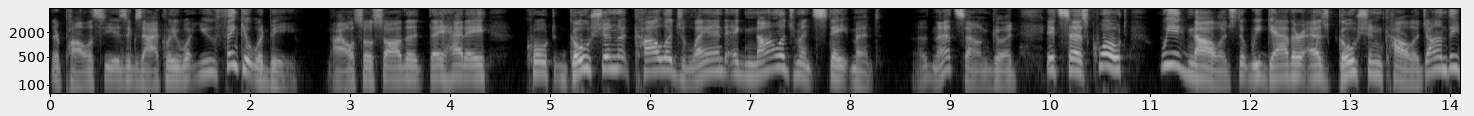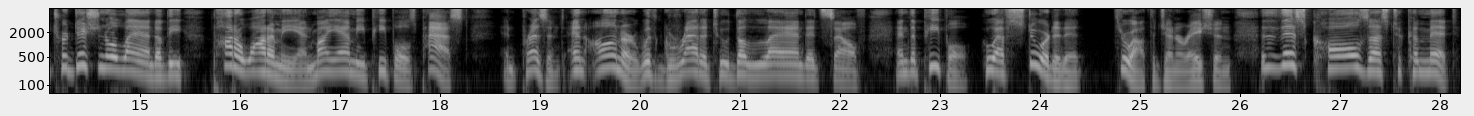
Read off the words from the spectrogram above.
Their policy is exactly what you think it would be. I also saw that they had a quote Goshen College land acknowledgement statement. Doesn't that sound good? It says, quote, we acknowledge that we gather as Goshen College on the traditional land of the Potawatomi and Miami peoples past and present, and honor with gratitude the land itself and the people who have stewarded it throughout the generation. This calls us to commit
